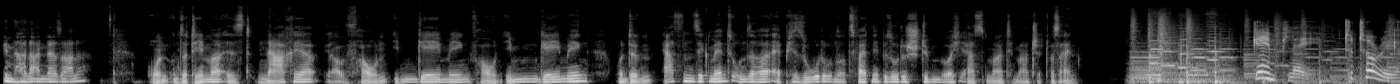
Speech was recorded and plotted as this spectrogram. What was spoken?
in Halle an der Saale. Und unser Thema ist nachher ja, Frauen im Gaming, Frauen im Gaming. Und im ersten Segment unserer Episode, unserer zweiten Episode, stimmen wir euch erstmal thematisch etwas ein. Gameplay, Tutorial,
